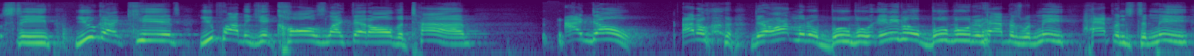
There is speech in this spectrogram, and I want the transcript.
Steve. You got kids. You probably get calls like that all the time. I don't. I don't. There aren't little boo boo. Any little boo boo that happens with me happens to me,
